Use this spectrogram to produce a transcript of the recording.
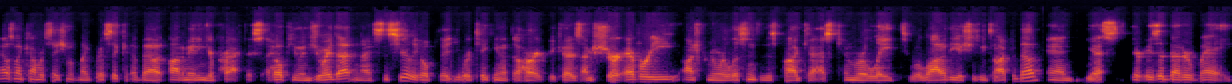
That was my conversation with Mike Brcic about automating your practice. I hope you enjoyed that, and I sincerely hope that you were taking that to heart because I'm sure every entrepreneur listening to this podcast can relate to a lot of the issues we talked about. And yes, there is a better way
